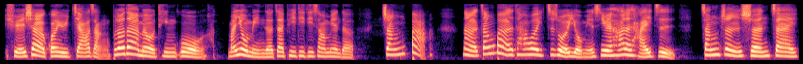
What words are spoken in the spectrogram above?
学校，关于家长，不知道大家有没有听过，蛮有名的，在 PTT 上面的张爸。那张爸他会之所以有名，是因为他的孩子。张正生在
